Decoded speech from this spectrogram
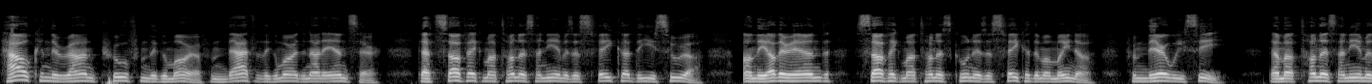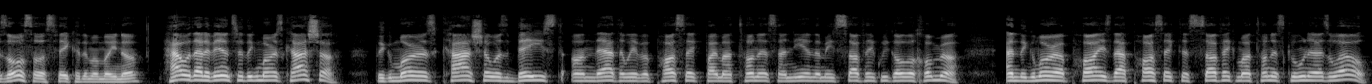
how can the Ran prove from the Gemara, from that that the Gemara did not answer, that Safek Matanas Haniyim is a Sfeika de Yisura? On the other hand, Safek Matanas Kuna is a Sfeika de Mamaina. From there we see that Matanas Haniyim is also a Sfeika de Mamaina. How would that have answered the Gemara's Kasha? The Gemara's Kasha was based on that that we have a pasuk by Matanas Haniyim that means Safek we go a Chumrah. And the Gemara applies that pasuk to Safek Matanas Kuna as well.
